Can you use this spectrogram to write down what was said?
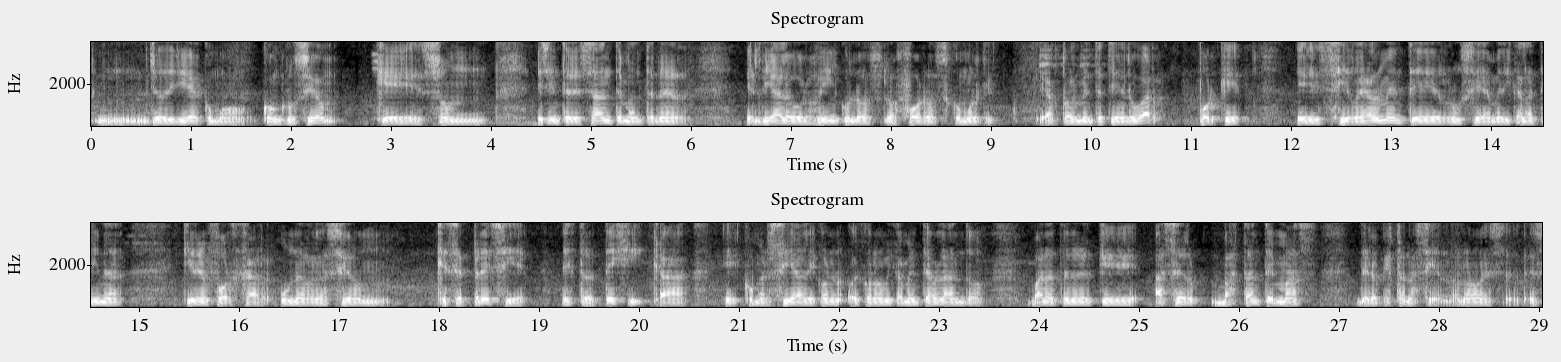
mm, yo diría como conclusión que son es interesante mantener el diálogo, los vínculos, los foros como el que actualmente tiene lugar, porque eh, si realmente Rusia y América Latina quieren forjar una relación que se precie estratégica, eh, comercial, económicamente hablando, van a tener que hacer bastante más de lo que están haciendo. ¿no? Es, es,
